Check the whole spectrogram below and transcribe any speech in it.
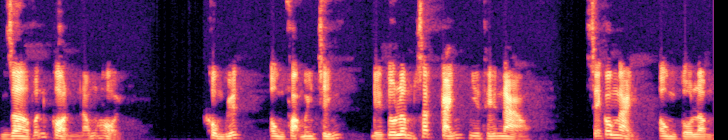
giờ vẫn còn nóng hổi. Không biết ông Phạm Minh Chính để Tô Lâm sát cánh như thế nào. Sẽ có ngày ông Tô Lâm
